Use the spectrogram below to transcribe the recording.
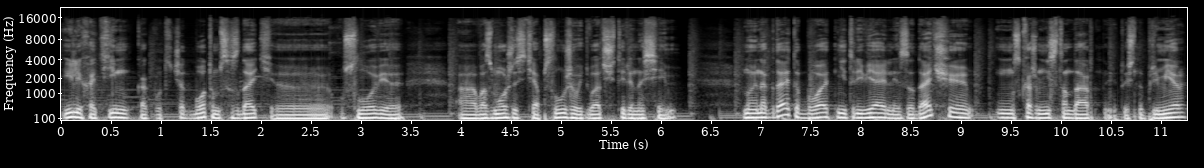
или хотим, как вот чат-ботом, создать э, условия э, возможности обслуживать 24 на 7. Но иногда это бывают нетривиальные задачи, скажем, нестандартные. То есть, например,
